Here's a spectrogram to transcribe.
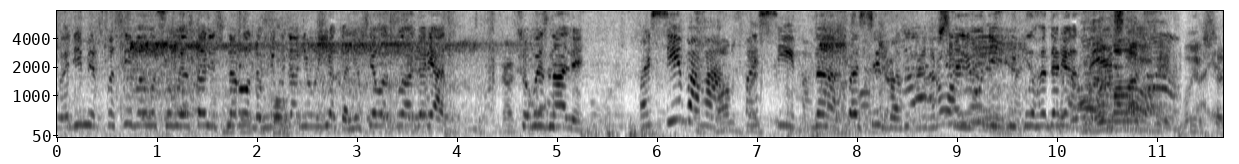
Владимир, спасибо, вот, что вы остались с народом, никуда не уехали. Все вас благодарят, что вы знали. Спасибо вам, спасибо. Да, спасибо. Все люди их благодарят. Ви молодці, ви все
